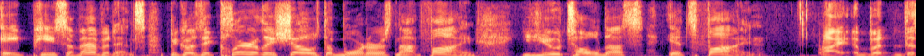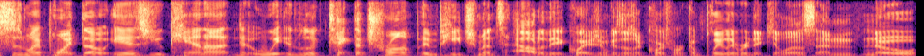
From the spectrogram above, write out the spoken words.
a piece of evidence? Because it clearly shows the border is not fine. You told us it's fine. I, but this is my point, though, is you cannot we, look take the Trump impeachments out of the equation because those, of course, were completely ridiculous and no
